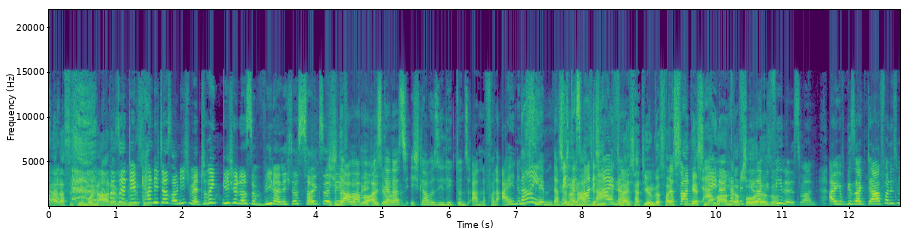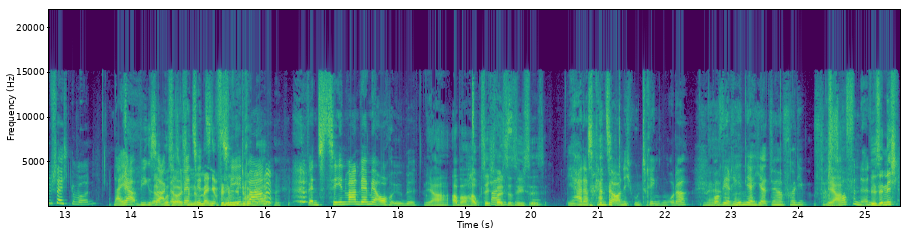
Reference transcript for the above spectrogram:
Ja, das ist Limonade. ein Seitdem kann ich das auch nicht mehr trinken. Ich finde das so widerlich, das Zeug. Ich das glaube aber, eklig, Oskar, aber- dass, ich glaube, sie lügt uns an. Von einem Nein, Flim, das nicht, war das dann war hat nicht einer. Vielleicht hat die irgendwas Das Falsches war nicht gegessen am einer. Ich Abend habe nicht davor gesagt, so. wie viele es waren. Aber ich habe gesagt, davon ist mir schlecht geworden. Naja, wie gesagt, muss also aber wenn es eine Menge jetzt Flim zehn getrunken waren, haben. wenn es zehn waren, wäre mir auch übel. Ja, aber hauptsächlich, weil es so süß ist. Ja, das kannst du auch nicht gut trinken, oder? Nee, Boah, wir aber- reden ja hier, als wären wir voll die Ja, Versoffenen. wir sind nicht,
